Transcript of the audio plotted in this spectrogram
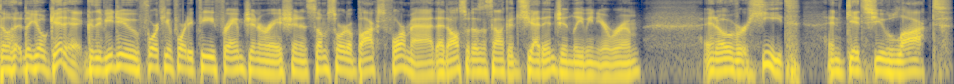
they'll, they'll- you'll get it because if you do 1440p frame generation in some sort of box format that also doesn't sound like a jet engine leaving your room and overheat and gets you locked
